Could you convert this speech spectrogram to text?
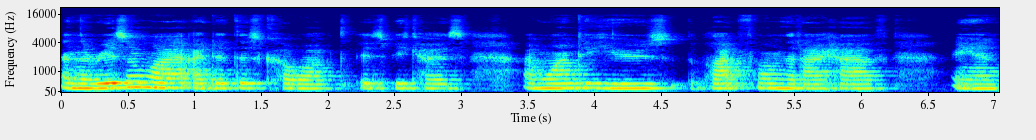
And the reason why I did this co-op is because I wanted to use the platform that I have and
